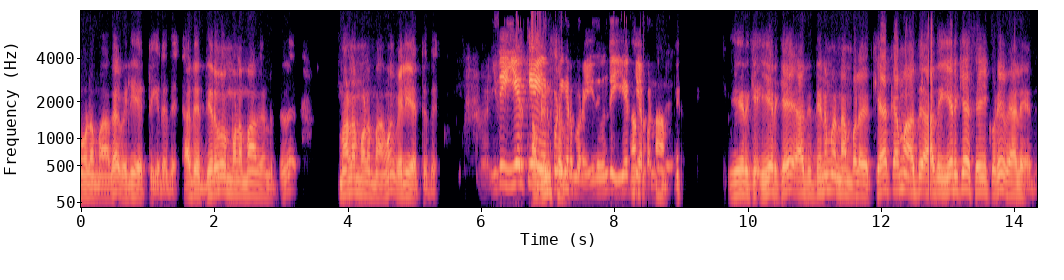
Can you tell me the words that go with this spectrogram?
மூலமாக வெளியேற்றுகிறது. அது திரவம் மூலமாக இருந்தது மலம் மூலமாகவும் வெளியேற்றுது. இது இயற்கையா ஏற்படுகிற முறை இது வந்து இயற்கையா பண்ணுது. இயற்கை இயற்கை அது தினமும் நம்மள கேட்காம அது அது இயற்கையா செய்யக்கூடிய வேலை அது.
